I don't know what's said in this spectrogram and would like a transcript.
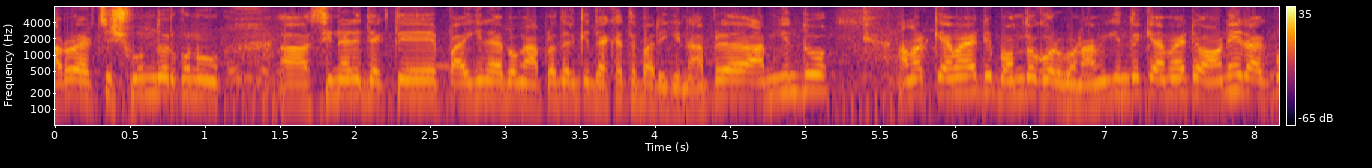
আরও এর চেয়ে সুন্দর কোনো সিনারি দেখতে পাই কি না এবং আপনাদেরকে দেখাতে পারি কি না আপনারা আমি কিন্তু আমার ক্যামেরাটি বন্ধ করব না। আমি কিন্তু ক্যামেরাটি অনই রাখব।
